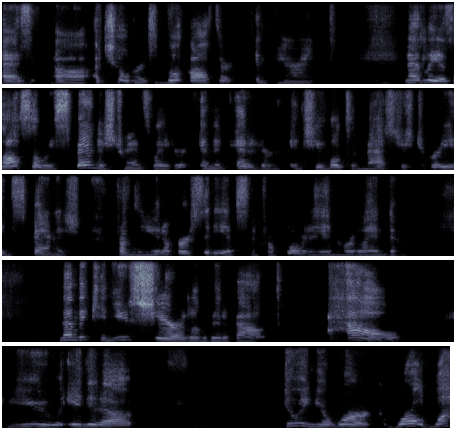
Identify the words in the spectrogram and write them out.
as uh, a children's book author and parent. Natalie is also a Spanish translator and an editor, and she holds a master's degree in Spanish from the University of Central Florida in Orlando. Natalie, can you share a little bit about how you ended up doing your work worldwide?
